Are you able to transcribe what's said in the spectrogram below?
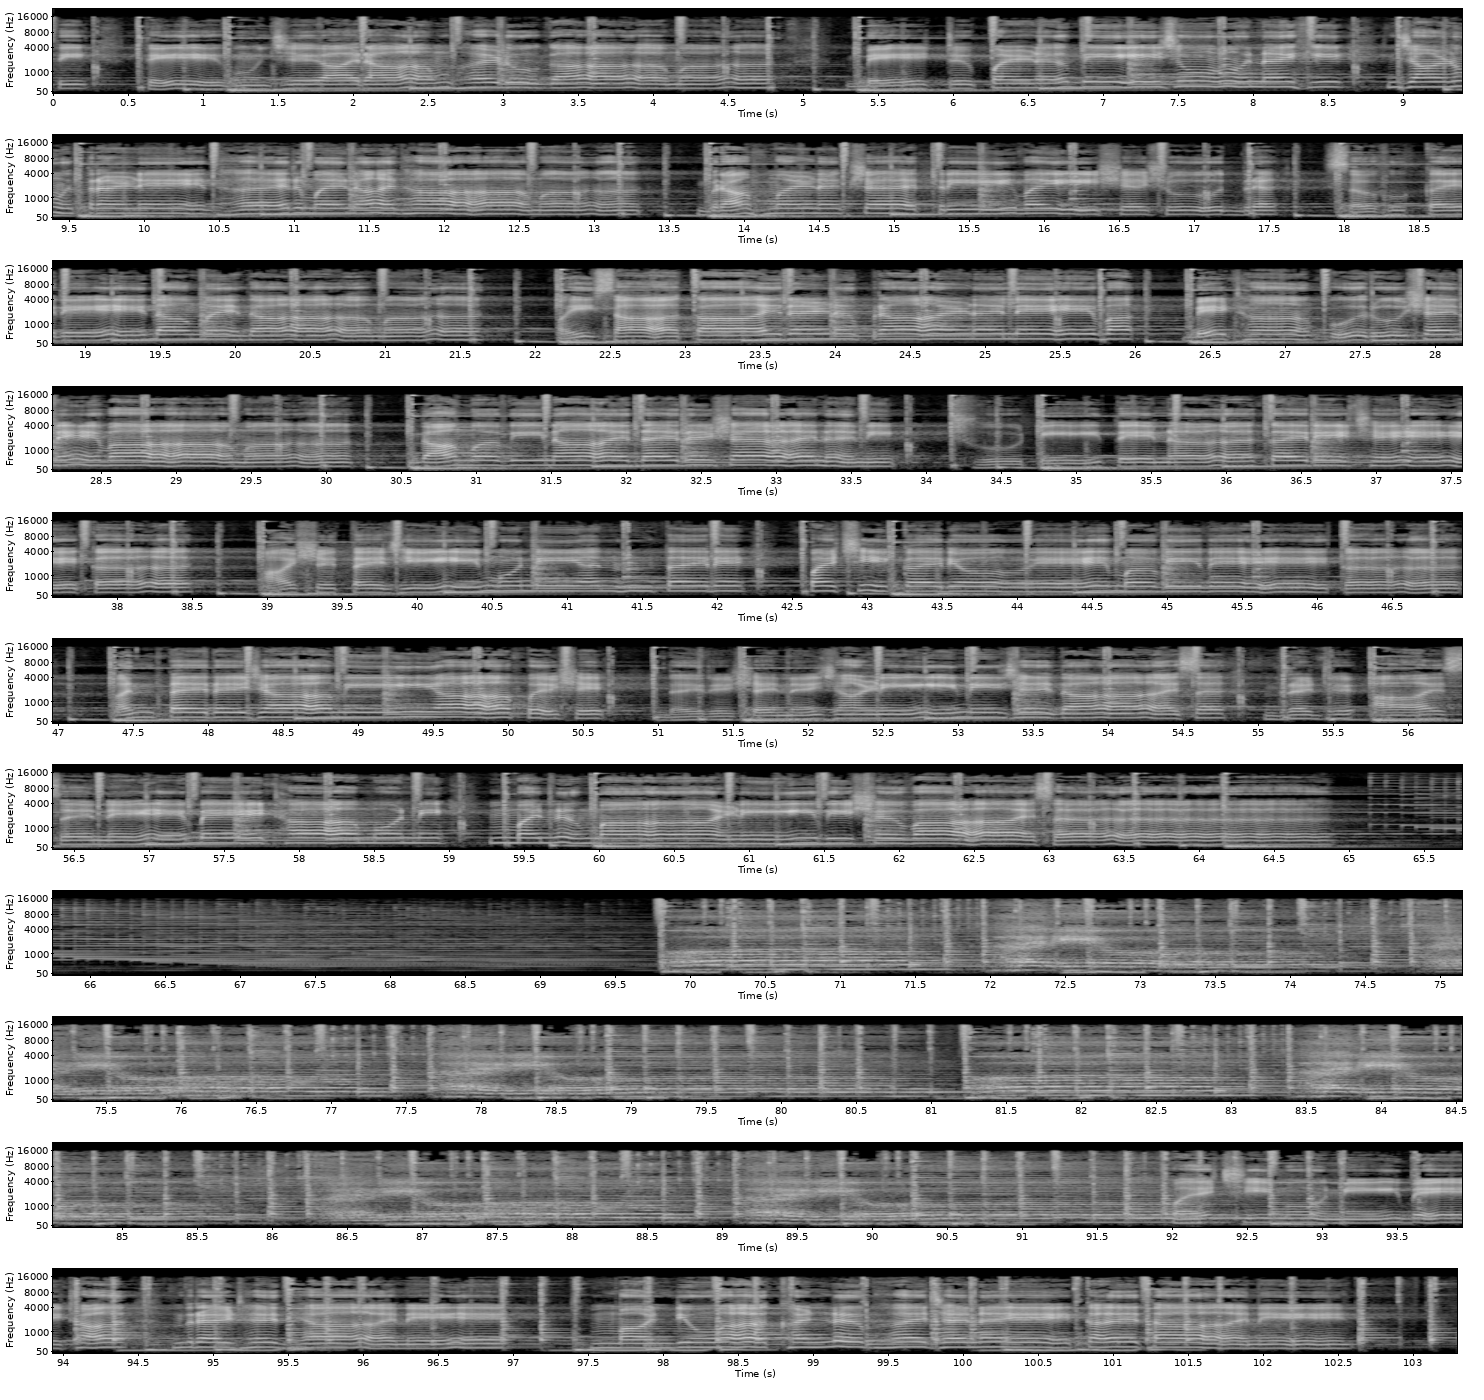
ते उज आराम भडुगाम बेट पण बीजू नहीं जाणु त्रणे धर्म धाम। ब्राह्मण क्षत्री वैश्य शूद्र सहु करे दाम दाम। पैसा बेठा पुरुष दाम विना दर्शननी छूटी ते न करे छेक। आशतजी मुनि अंतरे पछी कर्यो एम विवेक। अंतर जामी आपशे दर्शन जाणी निज दास दृढ़ आसने बैठा मुनि मन माणी विश्वास दृढ ध्याने माण्ड्यु अखण्ड भजन एकताने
